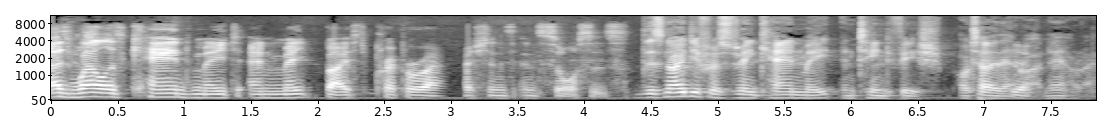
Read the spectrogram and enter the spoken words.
as well as canned meat and meat-based preparations and sauces. There's no difference between canned meat and tinned fish. I'll tell you that Yeah. right now. Right,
